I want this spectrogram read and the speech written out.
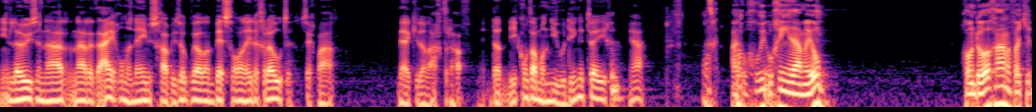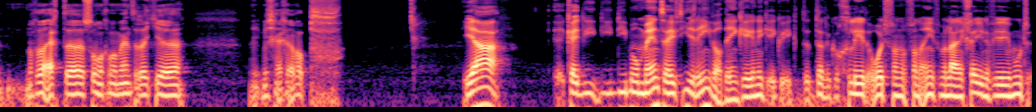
in Leuzen naar, naar het eigen ondernemerschap is ook wel een best wel een hele grote, zeg maar. Merk je dan achteraf. Dat, je komt allemaal nieuwe dingen tegen, ja. Hoe, hoe ging je daarmee om? Gewoon doorgaan? Of had je nog wel echt uh, sommige momenten dat je misschien echt wel... Pff. Ja, kijk, die, die, die momenten heeft iedereen wel, denk ik. En ik, ik, ik, dat heb ik ook geleerd ooit van, van een van mijn leidinggevenden. Je moet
